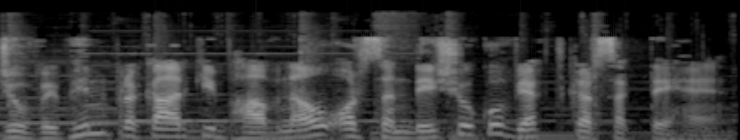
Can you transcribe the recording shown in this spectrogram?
जो विभिन्न प्रकार की भावनाओं और संदेशों को व्यक्त कर सकते हैं।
